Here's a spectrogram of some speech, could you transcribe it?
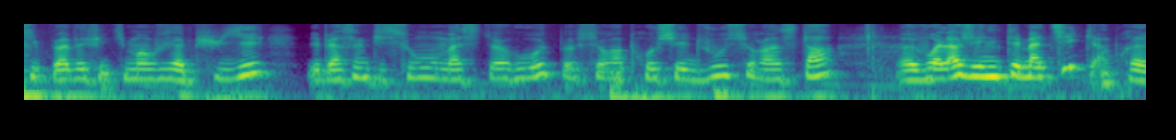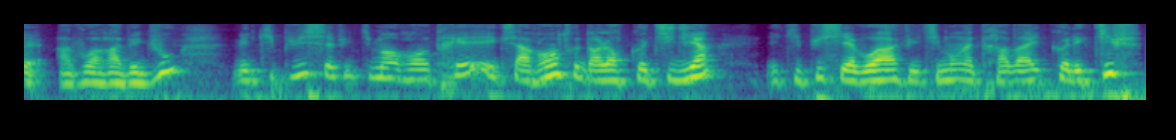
qui peuvent effectivement vous appuyer des personnes qui sont master ou autres peuvent se rapprocher de vous sur Insta. Euh, voilà, j'ai une thématique, après à voir avec vous, mais qui puisse effectivement rentrer et que ça rentre dans leur quotidien et qu'il puisse y avoir effectivement un travail collectif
